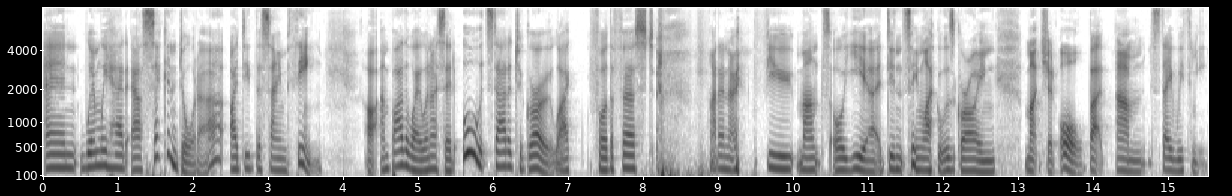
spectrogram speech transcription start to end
And when we had our second daughter, I did the same thing. Oh, and by the way, when I said, oh, it started to grow, like for the first, I don't know, few months or year, it didn't seem like it was growing much at all. But um, stay with me.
